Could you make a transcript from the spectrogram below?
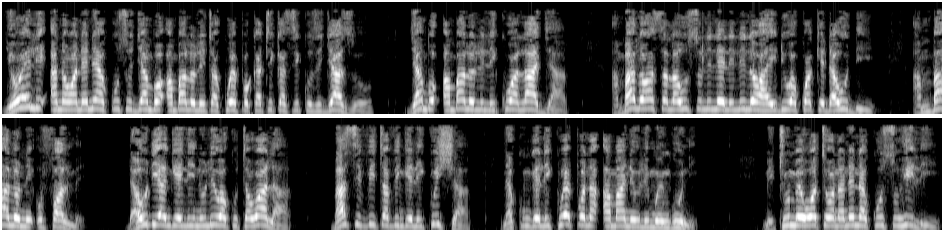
Yoeli anawanenea kuhusu jambo ambalo litakuwepo katika siku zijazo jambo ambalo lilikuwa laja ambalo hasa lahusu lile lililoahidiwa kwake daudi ambalo ni ufalme. Daudi angeliinuliwa kutawala basi vita vingelikwisha na kungelikuwepo na amani ulimwenguni. Mitume wote wananena kuhusu hili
